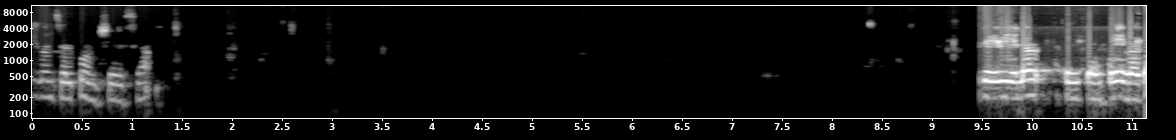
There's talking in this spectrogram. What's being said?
ಈಗ ಒಂದ್ ಸ್ವಲ್ಪ ಹುಣಸೆ ರಸ. ಗ್ರೇವಿ ಎಲ್ಲ ಕುದಿತೈತೆ ಇವಾಗ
